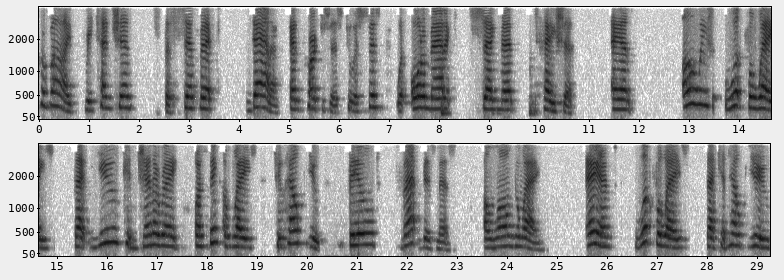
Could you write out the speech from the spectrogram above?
provide retention-specific data and purchases to assist with automatic segmentation. And always look for ways that you can generate or think of ways to help you build that business along the way and look for ways that can help you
